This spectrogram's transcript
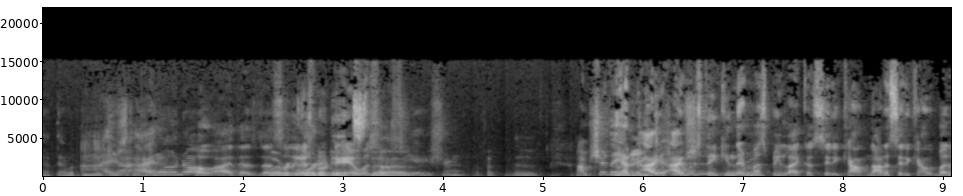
That, that would be I interesting. don't, I don't know. I, the the Whoever Salinas Rodeo coordinates the- Association. The fucking, I'm sure they have. Parade I, or I was shit? thinking there must be like a city council, not a city council, but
